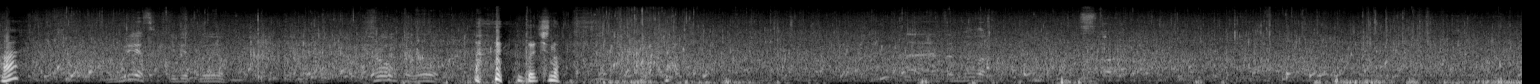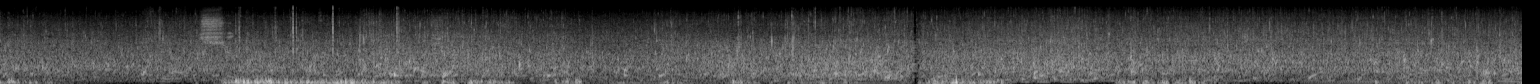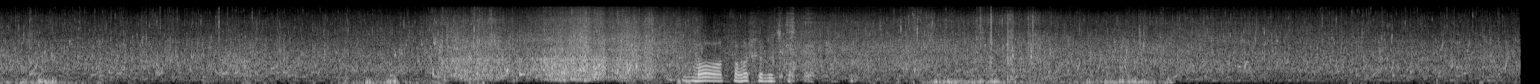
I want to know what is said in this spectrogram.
А? Огурец тебе плывет. Желтый, вот. Точно. Вот, по машиночке.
